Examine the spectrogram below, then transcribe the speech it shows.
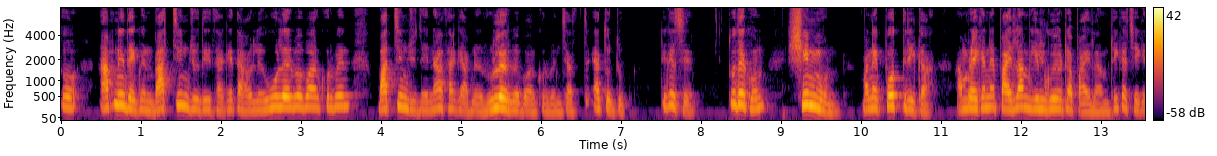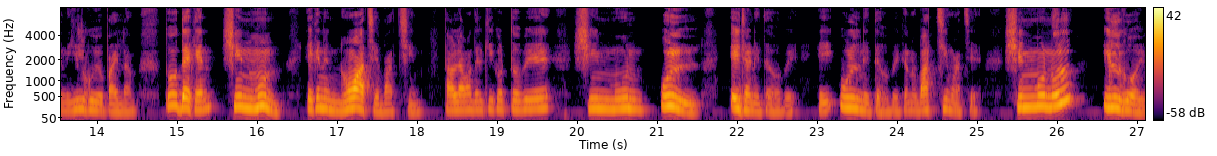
তো আপনি দেখবেন বাচ্চিম যদি থাকে তাহলে উলের ব্যবহার করবেন বাচ্চিম যদি না থাকে আপনি রুলের ব্যবহার করবেন জাস্ট এতটুক, ঠিক আছে? তো দেখুন, শিনমুন মানে পত্রিকা, আমরা এখানে পাইলাম, ইলগুয়োটা পাইলাম, ঠিক আছে? এখানে ইলগুয়ো পাইলাম। তো দেখেন, শিনমুন, এখানে ন আছে বাচ্চিম তাহলে আমাদের কি করতে হবে? শিনমুন উল, এইটা নিতে হবে, এই উল নিতে হবে, কেন? বাচ্চিম আছে। শিনমুন উল ইলগয়।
